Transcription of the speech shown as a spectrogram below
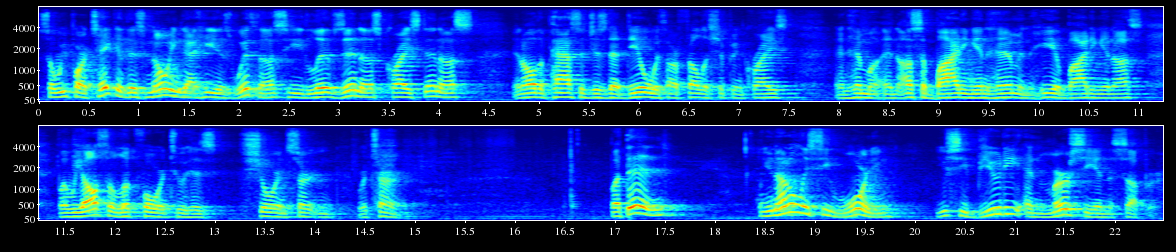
So we partake of this knowing that he is with us, he lives in us, Christ in us, and all the passages that deal with our fellowship in Christ and him and us abiding in him and he abiding in us. But we also look forward to his sure and certain return. But then you not only see warning, you see beauty and mercy in the supper.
